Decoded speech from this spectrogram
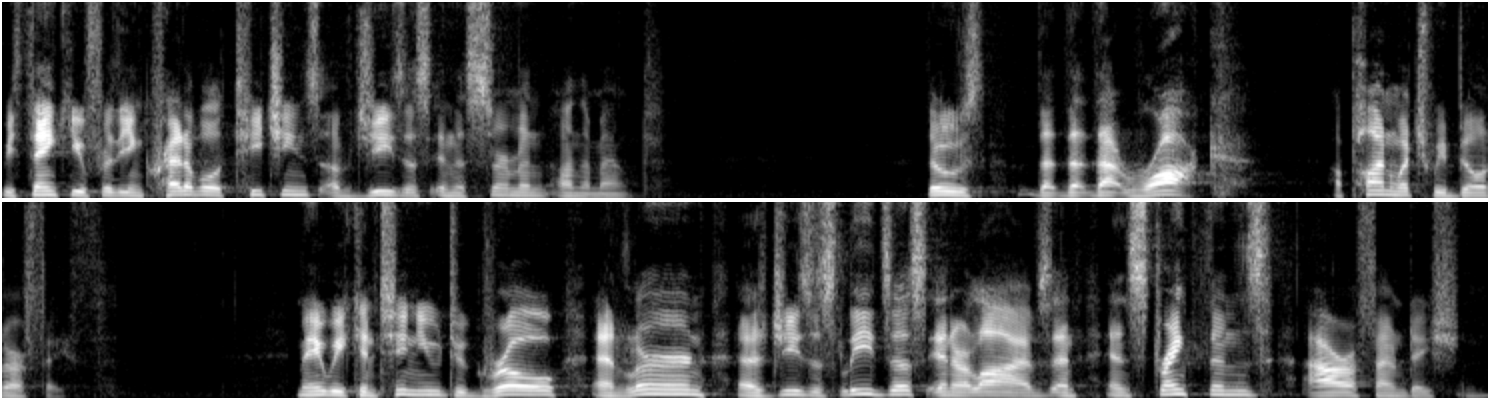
We thank you for the incredible teachings of Jesus in the Sermon on the Mount those, that, that, that rock upon which we build our faith. May we continue to grow and learn as Jesus leads us in our lives and, and strengthens our foundation.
